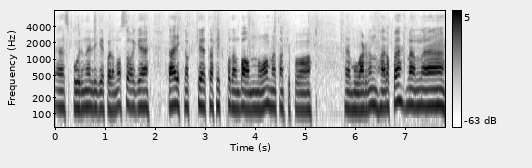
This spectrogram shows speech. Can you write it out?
Uh, sporene ligger foran oss. og uh, Det er riktignok uh, trafikk på den banen nå med tanke på Eh, Moelven her oppe. Men eh,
